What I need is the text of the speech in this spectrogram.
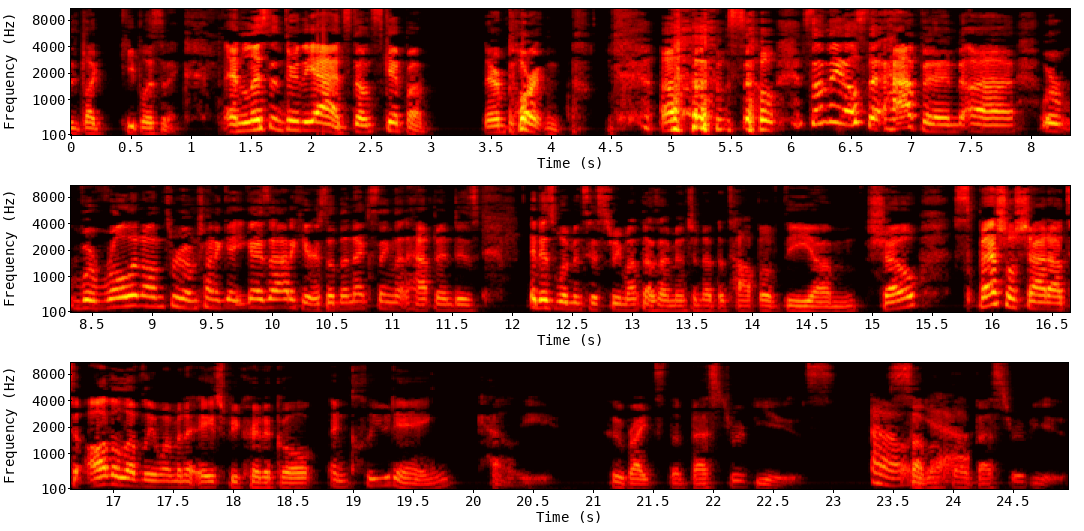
like keep listening and listen through the ads. Don't skip them. They're important. um, so something else that happened. Uh, we're we're rolling on through. I'm trying to get you guys out of here. So the next thing that happened is it is Women's History Month, as I mentioned at the top of the um, show. Special shout out to all the lovely women at HP Critical, including Kelly, who writes the best reviews Oh some yeah. of the best reviews.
